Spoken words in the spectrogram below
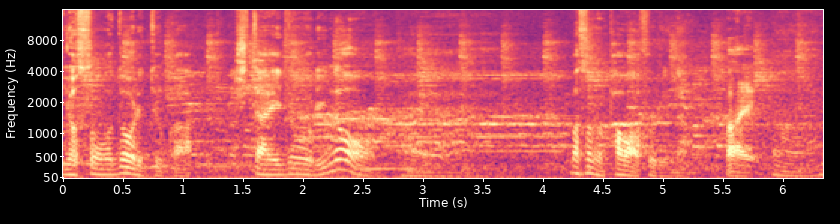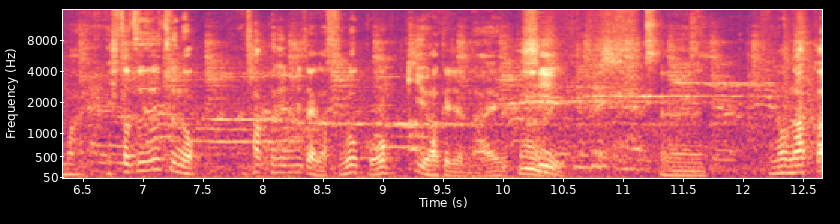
予想通りというか期待通りの、えーまあ、そのパワフルな、いはい。うんまあ、一つずつの作品自体がすごく大きいわけじゃないし、えーの中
